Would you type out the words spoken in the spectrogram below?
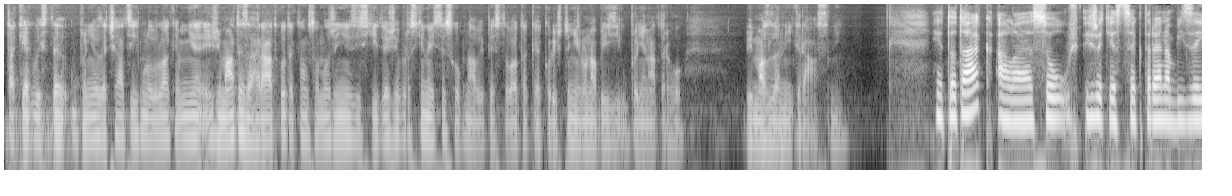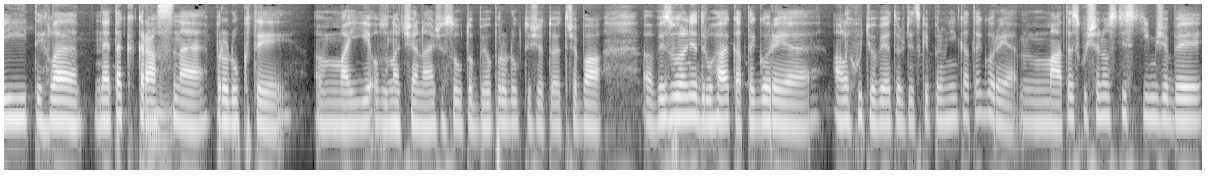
tak jak vy jste úplně v začátcích mluvila ke mně, že máte zahrádku, tak tam samozřejmě zjistíte, že prostě nejste schopná vypěstovat, tak jako když to někdo nabízí úplně na trhu. Vymazlený, krásný. Je to tak, ale jsou už i řetězce, které nabízejí tyhle ne tak krásné hmm. produkty, mají je označené, že jsou to bioprodukty, že to je třeba eh, vizuálně druhá kategorie, ale chuťově je to vždycky první kategorie. Máte zkušenosti s tím, že by,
